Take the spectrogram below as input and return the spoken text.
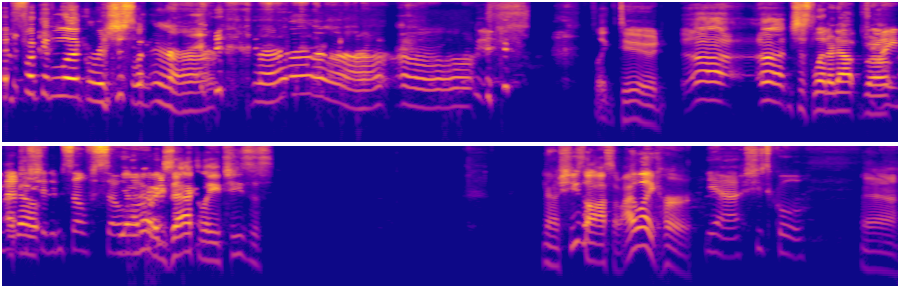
That fucking look where it's just like like dude. Uh, uh, just let it out, bro. Trying I not know. to shit himself so yeah, I know exactly. Jesus. No, she's awesome. I like her. Yeah, she's cool. Yeah.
